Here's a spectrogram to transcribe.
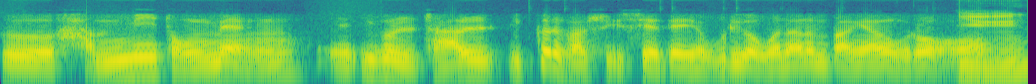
그 한미 동맹 예, 이걸 잘 이끌어 갈 수 있어야 돼요. 우리가 원하는 방향으로. 예.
